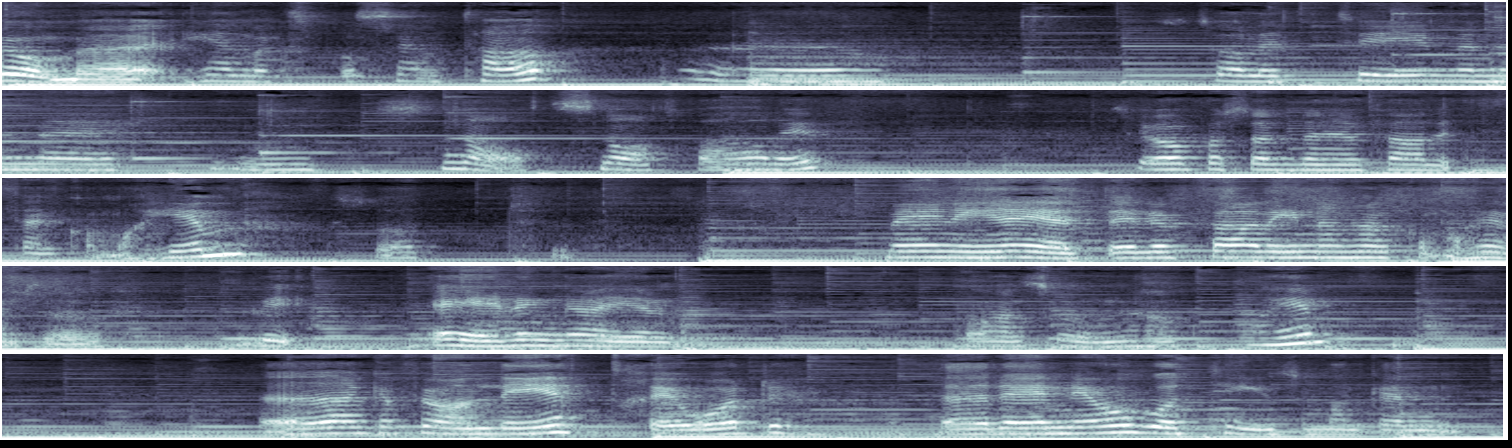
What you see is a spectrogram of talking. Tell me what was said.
på med Henriks present här. Eh, det tar lite tid men den är mm, snart, snart färdig. Så jag hoppas att den är färdig tills han kommer hem. Så att meningen är att är den färdig innan han kommer hem så är den grejen på hans rum när han kommer hem. Eh, han kan få en ledtråd. Eh, det är någonting som man kan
